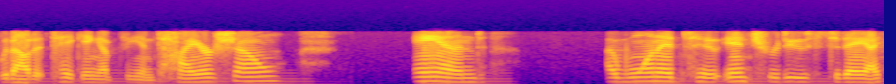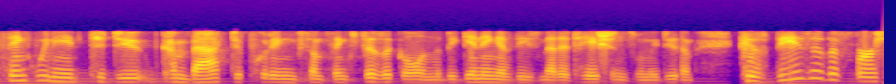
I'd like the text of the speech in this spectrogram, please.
without it taking up the entire show. And I wanted to introduce today. I think we need to do come back to putting something physical in the beginning of these meditations when we do them because these are the first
